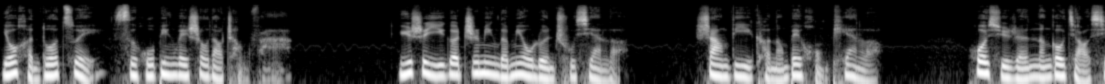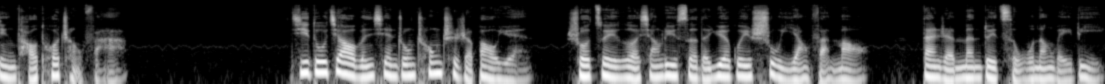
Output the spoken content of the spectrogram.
有很多罪似乎并未受到惩罚。于是，一个致命的谬论出现了：上帝可能被哄骗了。或许人能够侥幸逃脱惩罚。基督教文献中充斥着抱怨，说罪恶像绿色的月桂树一样繁茂，但人们对此无能为力。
